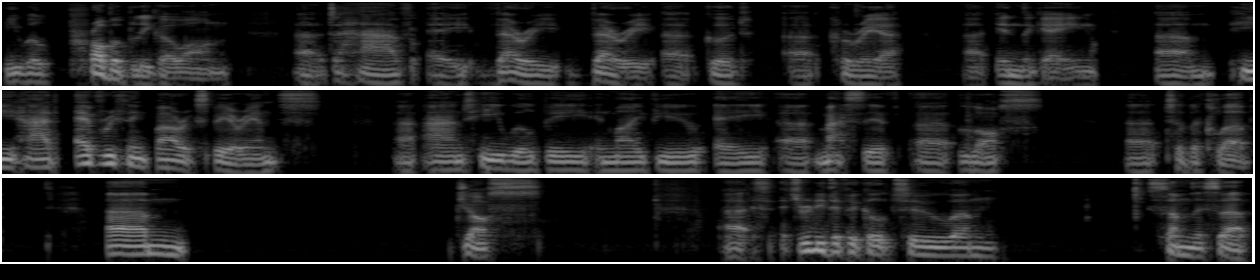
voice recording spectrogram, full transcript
he will probably go on uh, to have a very, very uh, good uh, career uh, in the game. Um, he had everything bar experience, uh, and he will be, in my view, a massive loss to the club. Um, Joss. Uh, it's, it's, really difficult to um, sum this up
